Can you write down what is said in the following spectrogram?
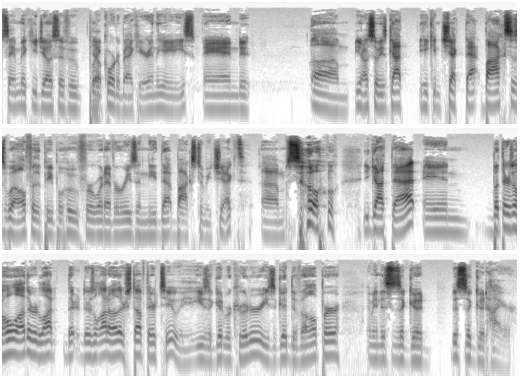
same Mickey Joseph who played Yep. quarterback here in the '80s, and um, you know so he's got he can check that box as well for the people who for whatever reason need that box to be checked. Um, so you got that, and but there's a whole other lot. There, there's a lot of other stuff there too. He's a good recruiter. He's a good developer. I mean, this is a good this is a good hire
